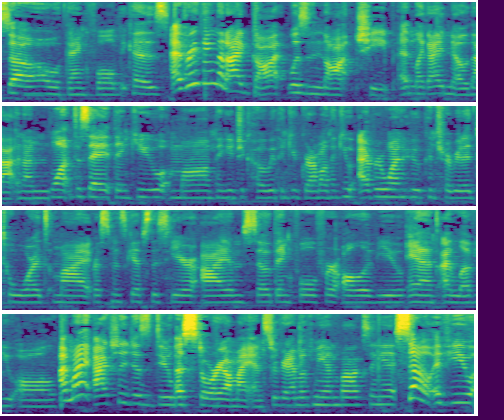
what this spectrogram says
so thankful because everything that I got was not cheap and like I know that and I want to say thank you mom, thank you Jacoby, thank you grandma, thank you everyone who contributed towards my Christmas gifts this year. I am so thankful for all of you and I love you all. I might actually just do a story on my Instagram of me unboxing it. So if you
